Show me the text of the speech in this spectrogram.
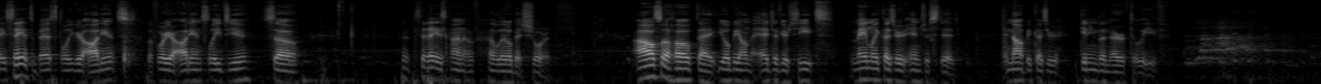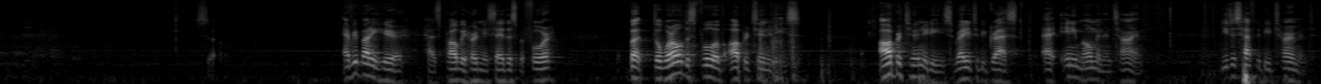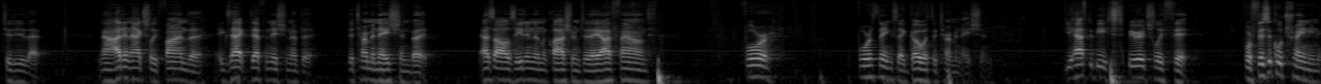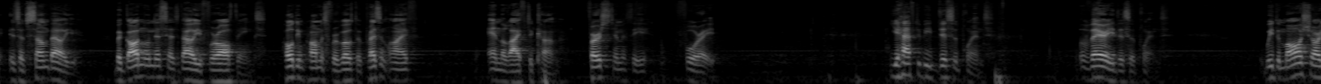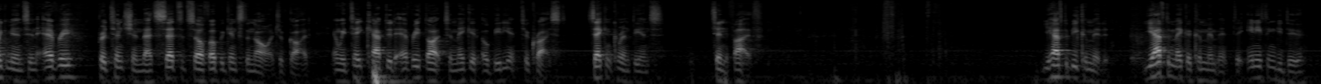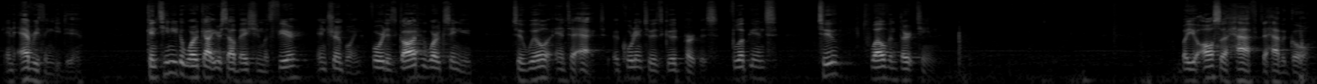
They say it's best to leave your audience before your audience leaves you. So today is kind of a little bit short. I also hope that you'll be on the edge of your seats, mainly because you're interested and not because you're getting the nerve to leave. so, everybody here has probably heard me say this before, but the world is full of opportunities. Opportunities ready to be grasped at any moment in time. You just have to be determined to do that. Now, I didn't actually find the exact definition of the determination, but as I was eating in the classroom today, I found four, four things that go with determination. You have to be spiritually fit, for physical training is of some value, but godliness has value for all things, holding promise for both the present life and the life to come. 1 Timothy 4 8. You have to be disciplined, very disciplined. We demolish arguments in every pretension that sets itself up against the knowledge of God, and we take captive every thought to make it obedient to Christ. 2 Corinthians 10 5. You have to be committed. You have to make a commitment to anything you do and everything you do. Continue to work out your salvation with fear and trembling, for it is God who works in you to will and to act according to his good purpose. Philippians 2 12 and 13. But you also have to have a goal.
